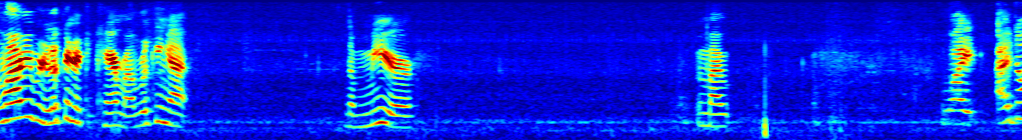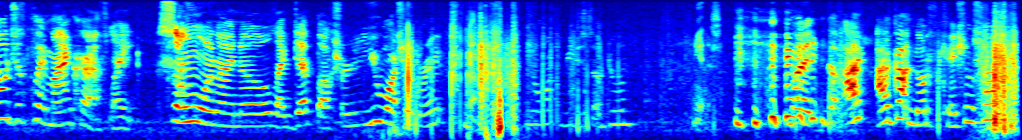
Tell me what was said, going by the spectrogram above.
I'm not even looking at the camera. I'm looking at the mirror. In my Like, I don't just play Minecraft. Like, someone I know, like Deathboxer, you watch him, right? No. You don't watch him, you sub to him? yes. But the, I, I got notifications from him,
